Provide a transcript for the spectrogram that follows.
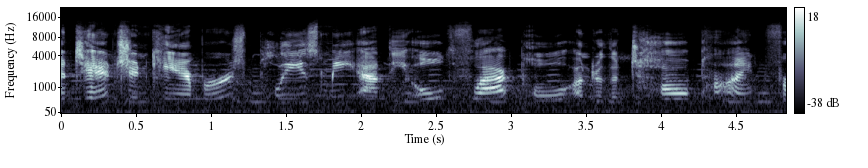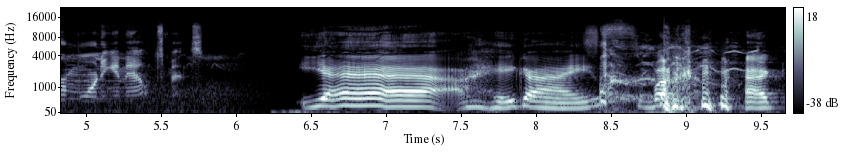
Attention campers, please meet at the old flagpole under the tall pine for morning announcements. Yeah. Hey guys. Welcome back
